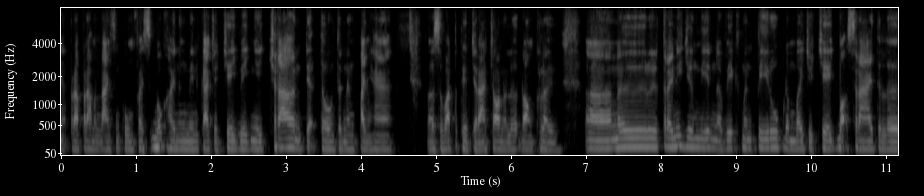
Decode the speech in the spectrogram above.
អ្នកប្រើប្រាស់បណ្ដាញសង្គម Facebook ហើយនឹងមានការជជែកវិនិច្ឆ័យច្រើនទាក់ទងទៅនឹងបញ្ហាសវត្ថិភាពចរាចរណ៍នៅលើដងផ្លូវនៅត្រីនេះយើងមានវាគ្មិនពីររូបដើម្បីជជែកបកស្រាយទៅលើ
